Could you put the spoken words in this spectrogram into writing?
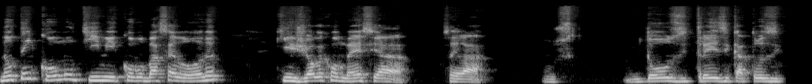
não tem como um time como o Barcelona, que joga com o Messi há, sei lá, uns 12, 13, 14,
